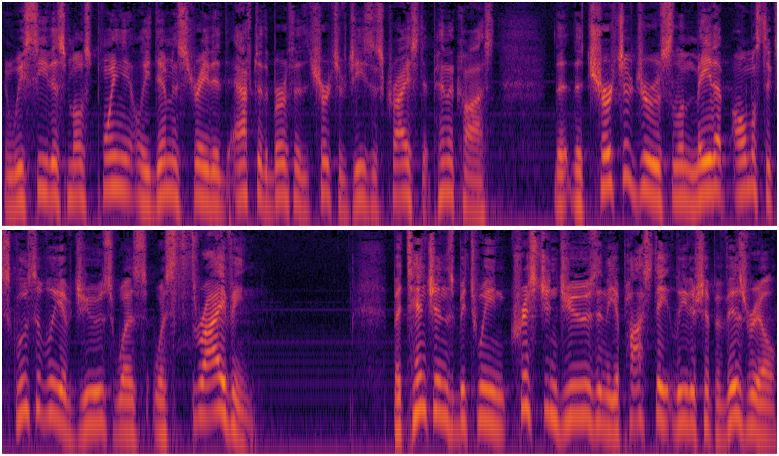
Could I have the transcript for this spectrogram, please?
And we see this most poignantly demonstrated after the birth of the Church of Jesus Christ at Pentecost. The, the Church of Jerusalem, made up almost exclusively of Jews, was, was thriving. But tensions between Christian Jews and the apostate leadership of Israel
